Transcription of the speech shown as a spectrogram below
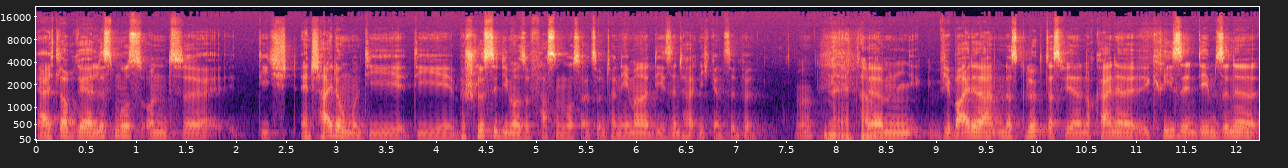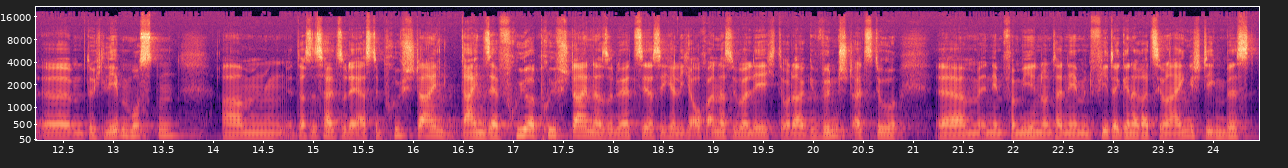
Ja, ich glaube, Realismus und äh, die Entscheidungen und die, die Beschlüsse, die man so fassen muss als Unternehmer, die sind halt nicht ganz simpel. Ja? Nee, ähm, wir beide hatten das Glück, dass wir noch keine Krise in dem Sinne ähm, durchleben mussten. Ähm, das ist halt so der erste Prüfstein, dein sehr früher Prüfstein. Also du hättest dir das sicherlich auch anders überlegt oder gewünscht, als du ähm, in dem Familienunternehmen in vierter Generation eingestiegen bist.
